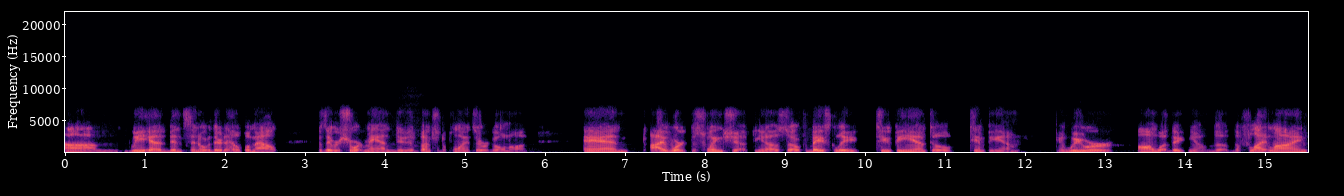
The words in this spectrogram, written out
Um, we had been sent over there to help them out because they were short manned due to a bunch of deployments that were going on. And I worked the swing shift, you know, so from basically 2 p.m. till 10 p.m. And we were on what they, you know, the the flight line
